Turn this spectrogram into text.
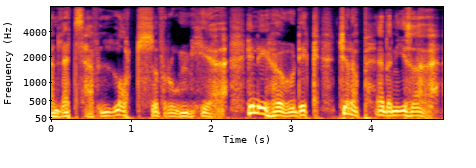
and let's have lots of room here. Hilly ho, Dick! Chirrup, Ebenezer!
